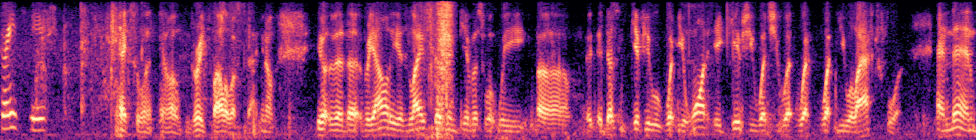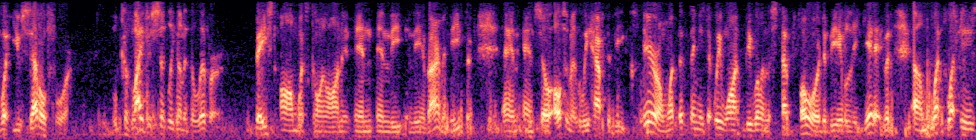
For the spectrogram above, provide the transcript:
great, Steve. Excellent. You know, great follow-up to that. You know, you know, the the reality is life doesn't give us what we uh, it, it doesn't give you what you want. It gives you what you what what what you will ask for, and then what you settle for, because life is simply going to deliver based on what's going on in, in, in the in the environment, the ether, and and so ultimately we have to be clear on what the thing is that we want, be willing to step forward to be able to get it. But um, what what is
